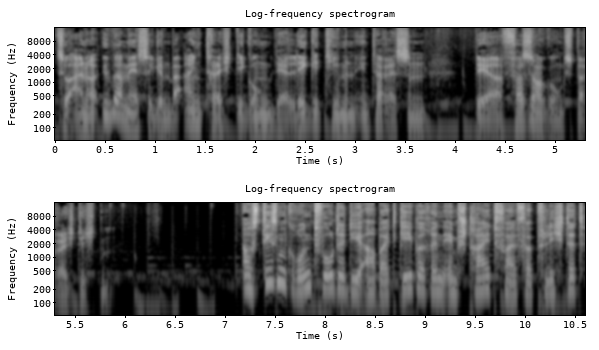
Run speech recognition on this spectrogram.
zu einer übermäßigen Beeinträchtigung der legitimen Interessen der Versorgungsberechtigten. Aus diesem Grund wurde die Arbeitgeberin im Streitfall verpflichtet,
